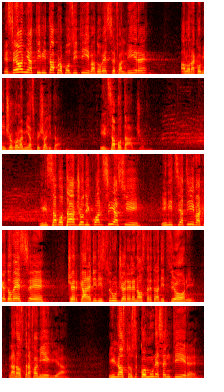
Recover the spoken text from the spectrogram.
E se ogni attività propositiva dovesse fallire, allora comincio con la mia specialità, il sabotaggio. Il sabotaggio di qualsiasi iniziativa che dovesse cercare di distruggere le nostre tradizioni, la nostra famiglia, il nostro comune sentire,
